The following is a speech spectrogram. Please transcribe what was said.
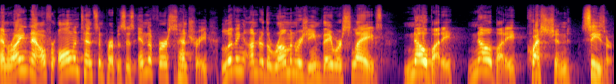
And right now, for all intents and purposes, in the first century, living under the Roman regime, they were slaves. Nobody, nobody questioned Caesar.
